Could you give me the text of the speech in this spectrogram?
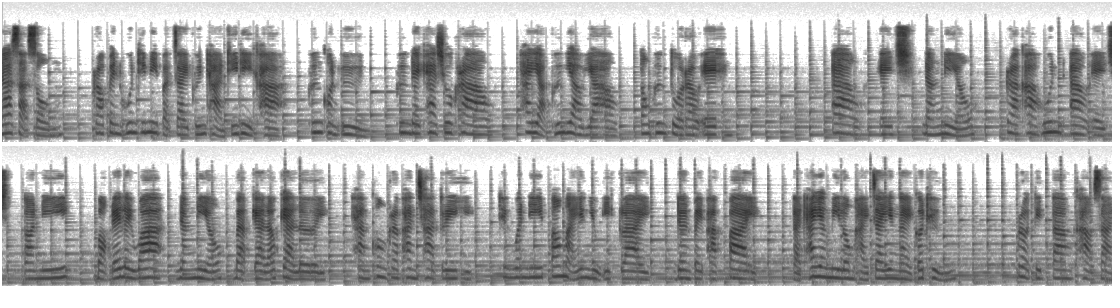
น่าสะสม เพราะเป็นหุ้นที่มีปัจจัยพื้นฐานที่ดีค่ะ พึ่งคนอื่น พึ่งได้แค่ชั่วคราว ถ้าอยากพึ่งยาวๆ ต้องพึ่งตัวเราเอง LH หนังเหนียว ราคาหุ้น LH ตอนนี้บอกได้เลยว่าหนังเหนียวแบบแก่แล้วแก่เลยแถมคงกระพันชาตรี ถึงวันนี้เป้าหมายยังอยู่อีกไกล เดินไปพักไป แต่ถ้ายังมีลมหายใจยังไงก็ถึง โปรดติดตามข่าวสาร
